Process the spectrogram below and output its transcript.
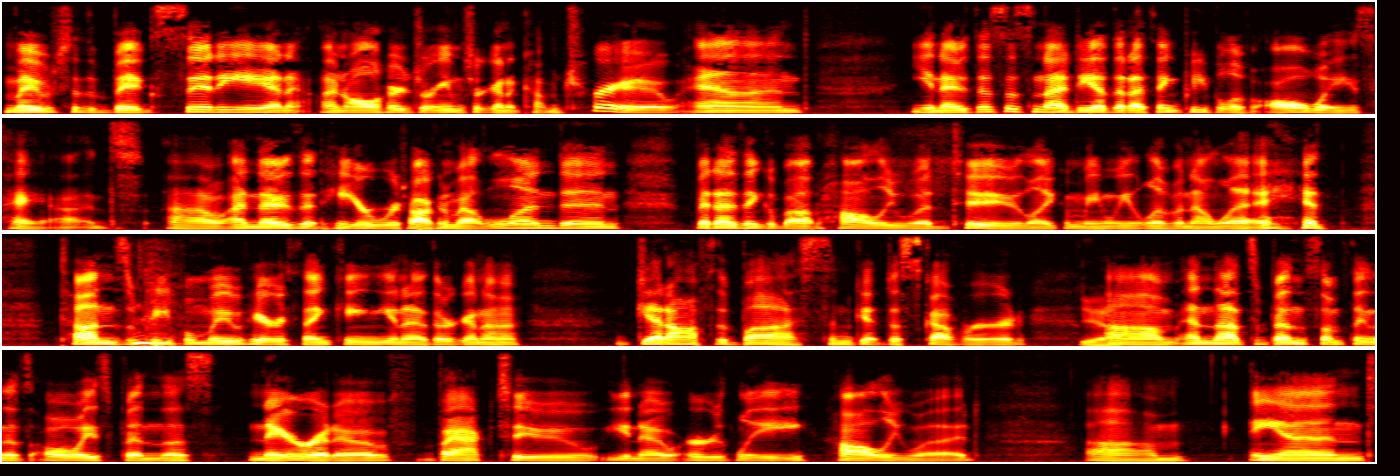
move to the big city and and all her dreams are going to come true. And you know, this is an idea that I think people have always had. Uh, I know that here we're talking about London, but I think about Hollywood too. Like, I mean, we live in LA and tons of people move here thinking, you know, they're going to get off the bus and get discovered. Yeah. Um, and that's been something that's always been this narrative back to, you know, early Hollywood. Um, and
